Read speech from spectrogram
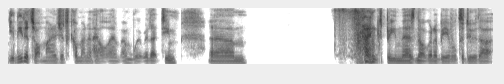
You need a top manager to come in and help and, and work with that team. Um, Frank's been there's not going to be able to do that.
